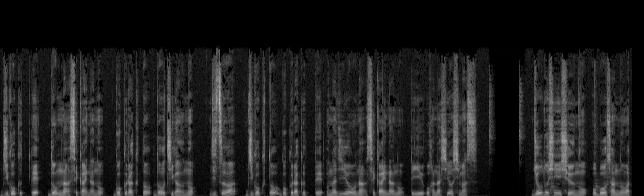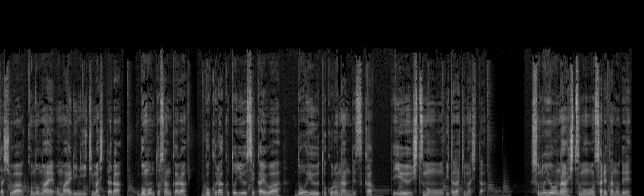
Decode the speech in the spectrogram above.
地獄ってどんな世界なの？極楽とどう違うの？実は地獄と極楽って同じような世界なの？っていうお話をします。浄土真宗のお坊さんの私はこの前お参りに行きましたら、ご門徒さんから極楽という世界はどういうところなんですかっていう質問をいただきました。そのような質問をされたので、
